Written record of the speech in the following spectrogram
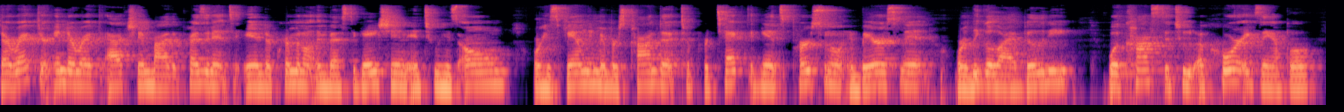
Direct or indirect action by the president to end a criminal investigation into his own or his family member's conduct to protect against personal embarrassment or legal liability would constitute a core example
